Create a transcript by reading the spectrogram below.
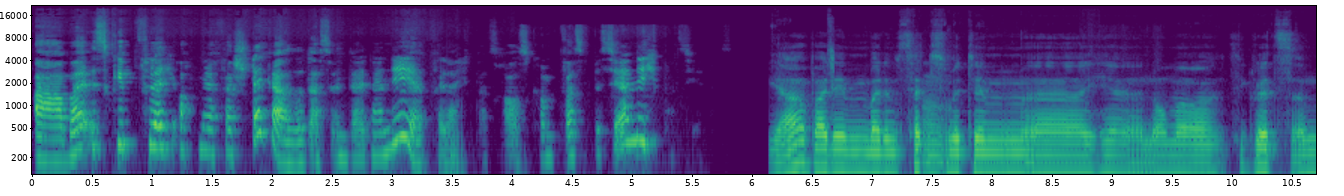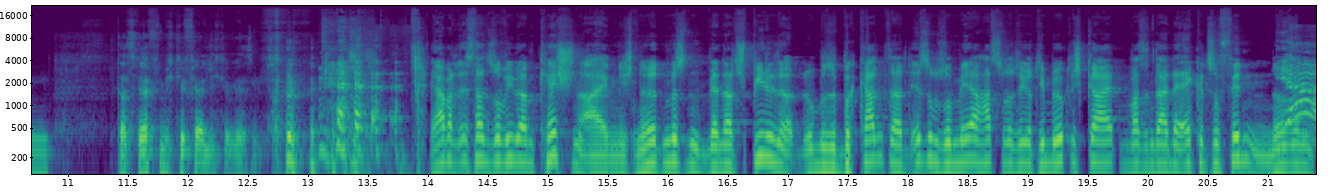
Aber es gibt vielleicht auch mehr Verstecker, sodass in deiner Nähe vielleicht was rauskommt, was bisher nicht passiert ist. Ja, bei dem, bei dem Set Mhm. mit dem äh, hier No More Secrets, ähm, das wäre für mich gefährlich gewesen. Ja, aber das ist dann so wie beim Cashen eigentlich, ne? Müssen, wenn das Spiel, umso bekannter das ist, umso mehr hast du natürlich auch die Möglichkeiten, was in deiner Ecke zu finden. Ne? Ja,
